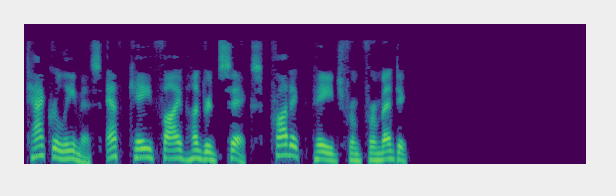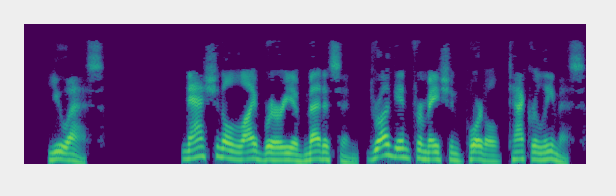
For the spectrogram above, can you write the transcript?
Tacrolimus FK506 product page from Fermentek U.S. National Library of Medicine, Drug Information Portal, Tacrolimus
